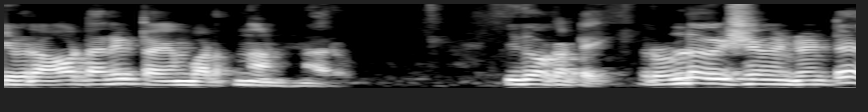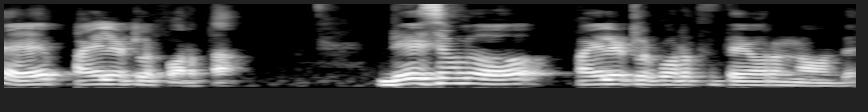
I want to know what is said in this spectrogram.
ఇవి రావడానికి టైం పడుతుంది అంటున్నారు. ఇది ఒకటి. రెండో విషయం ఏంటంటే పైలట్ల కొరత. దేశంలో పైలట్ల కొరత తీవ్రంగా ఉంది.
